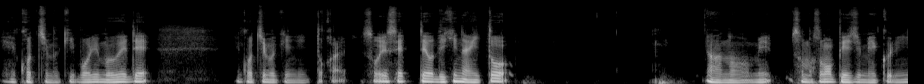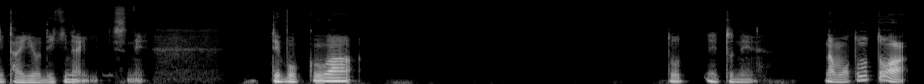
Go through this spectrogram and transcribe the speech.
え、こっち向き、ボリューム上で、こっち向きにとか、そういう設定をできないと、あの、め、そもそもページめくりに対応できないですね。で、僕は、どえっとね、もともとは、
